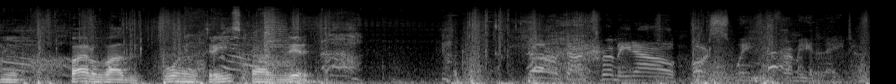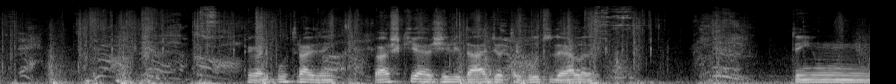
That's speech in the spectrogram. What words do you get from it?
Meu pai louvado. Porra, 3 caveira. Pegar ele por trás, hein? Eu acho que a agilidade, o atributo dela tem um,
